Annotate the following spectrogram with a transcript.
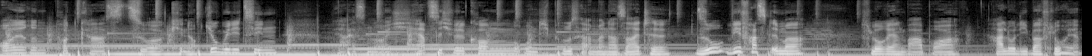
eurem Podcast zur Kinder- und Jugendmedizin. Wir heißen euch herzlich willkommen und ich begrüße an meiner Seite, so wie fast immer, Florian Barbour. Hallo, lieber Florian.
